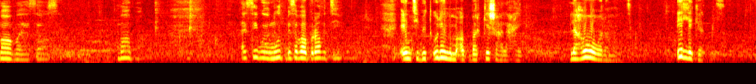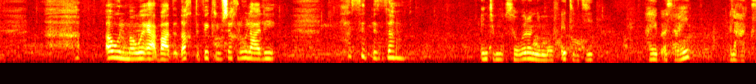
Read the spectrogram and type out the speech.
بابا يا زوزة بابا. أسيبه يموت بسبب رفضي. انتي بتقولي إنه ما أجبركيش على حاجة لا هو ولا مامتك. إيه اللي جد؟ أول ما وقع بعد ضغط فكري وشخلول عليه حسيت بالذنب. انتي متصورة إن موافقتك دي هيبقى سعيد؟ بالعكس.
